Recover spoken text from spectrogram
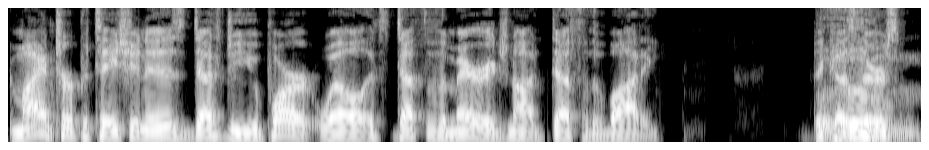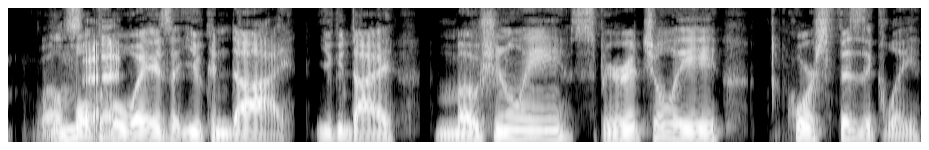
my interpretation is death do you part. Well, it's death of the marriage, not death of the body. Because Boom. there's well multiple said. ways that you can die. You can die emotionally, spiritually, course, physically.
